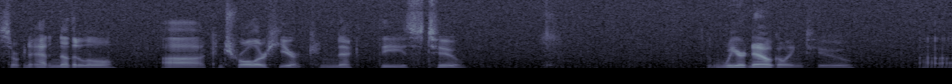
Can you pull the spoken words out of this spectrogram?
So we're going to add another little uh, controller here, connect these two. We are now going to uh,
